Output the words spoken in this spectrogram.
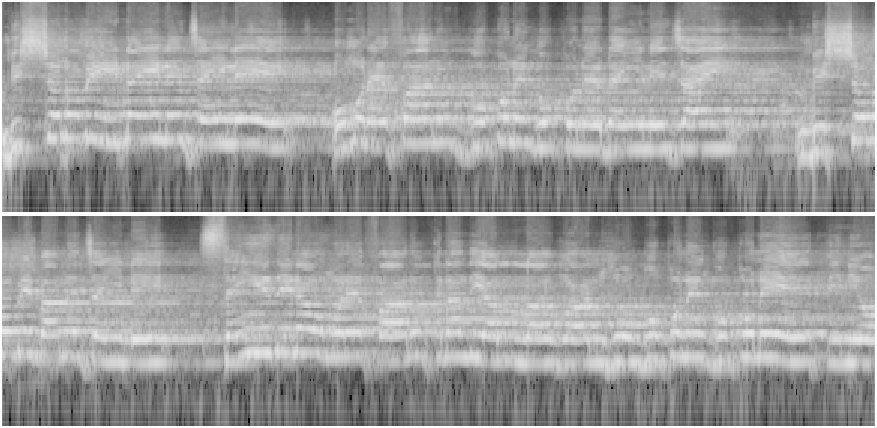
বিশ্বনবী ডাইনে চাইলে ওমরে ফারুক গোপনে গোপনে ডাইনে যায়। বিশ্বনবী বামে চাইলে সাইয়েদিনা ওমরে ফারুক রাদি আল্লাহ আনহু গোপনে গোপনে তিনিও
